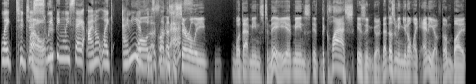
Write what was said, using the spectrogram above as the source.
Like to just Well, it- sweepingly say, I don't like any well, of these that's quarterbacks. not necessarily what that means to me. It means if the class isn't good. That doesn't mean you don't like any of them, but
